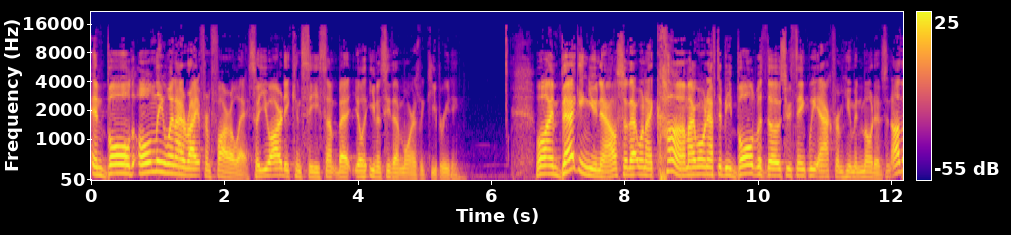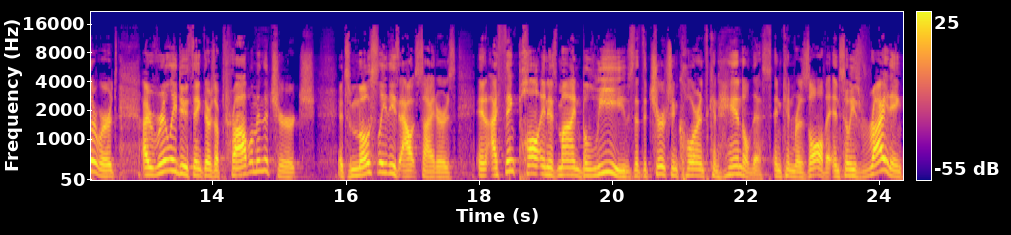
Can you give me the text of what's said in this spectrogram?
and bold only when I write from far away. So you already can see some, but you'll even see that more as we keep reading. Well, I'm begging you now so that when I come, I won't have to be bold with those who think we act from human motives. In other words, I really do think there's a problem in the church. It's mostly these outsiders. And I think Paul, in his mind, believes that the church in Corinth can handle this and can resolve it. And so he's writing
